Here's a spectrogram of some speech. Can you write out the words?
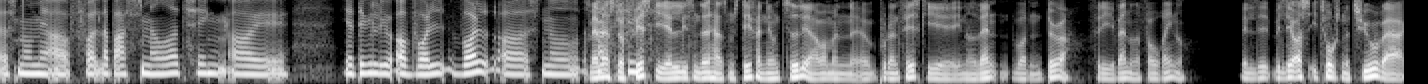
Altså noget med at folk der bare smadrer ting og øh, ja, det vil jo og vold, vold og sådan noget Hvad med at slå fisk ihjel, ligesom den her, som Stefan nævnte tidligere, hvor man øh, putter en fisk i, i noget vand, hvor den dør, fordi vandet er forurenet? Vil det, vil det også i 2020 være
